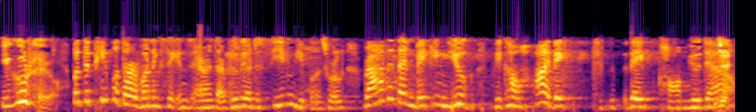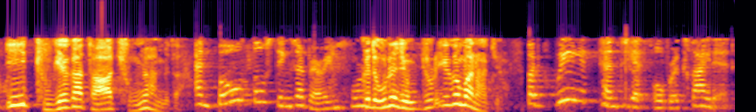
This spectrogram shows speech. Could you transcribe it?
이걸 해요. But the people that are running Satan's errands that really are deceiving people in this world, rather than making you become high, they they calm you 이제 down. 이 두 개가 다 중요합니다. And both those things are very important. 근데 우리는 지금 주로 이것만 하죠. But we tend to get overexcited.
